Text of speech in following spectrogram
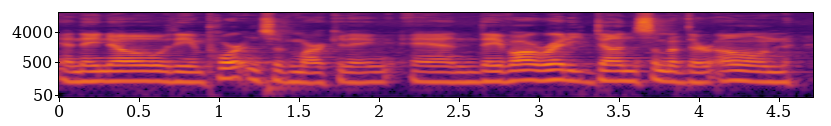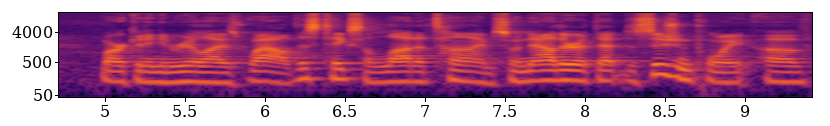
and they know the importance of marketing and they've already done some of their own marketing and realize, wow, this takes a lot of time. So now they're at that decision point of,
